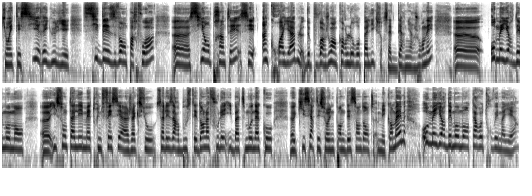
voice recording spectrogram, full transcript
qui ont été si irréguliers, si décevants parfois, euh, si empruntés. C'est incroyable de pouvoir jouer encore l'Europa League sur cette dernière journée. Euh, au meilleur des moments, euh, ils sont allés mettre une fessée à Ajaccio, ça les a reboostés. Dans la foulée, ils battent Monaco, qui certes est sur une pente descendante, mais quand même. Au meilleur des moments, t'as retrouvé Maillère.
